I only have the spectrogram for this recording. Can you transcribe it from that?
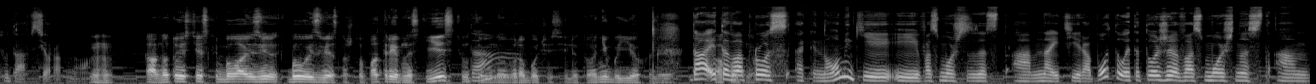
туда все равно. Угу. А, ну то есть, если была изве... было известно, что потребность есть вот да. именно в рабочей силе, то они бы ехали. Да, охотно. это вопрос экономики и возможность а, найти работу. Это тоже возможность а,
